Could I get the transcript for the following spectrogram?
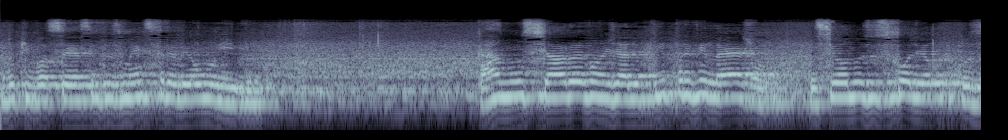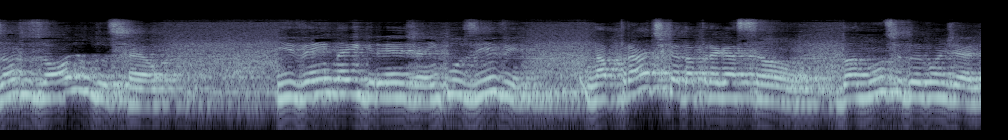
do que você simplesmente escrever um livro. Anunciar o Evangelho, que privilégio! O Senhor nos escolheu. Os anjos olham do céu e vêm na igreja, inclusive na prática da pregação, do anúncio do Evangelho,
